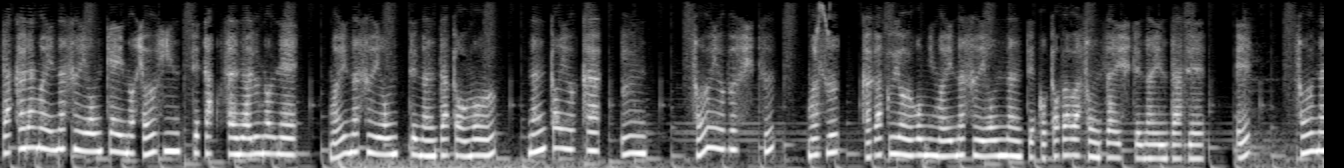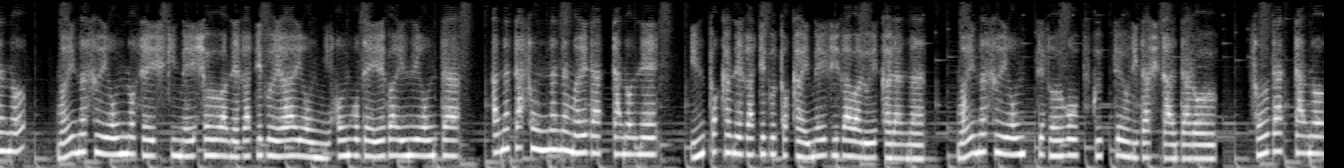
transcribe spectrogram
だからマイナスイオン系の商品ってたくさんあるのね。マイナスイオンってなんだと思う？なんというか、うーん。そういう物質？まず、科学用語にマイナスイオンなんて言葉は存在してないんだぜ。え？そうなの？マイナスイオンの正式名称はネガティブエアイオン日本語で言えばインイオンだ。あなたそんな名前だったのね。インとかネガティブとかイメージが悪いからな。マイナスイオンって造語を作って売り出したんだろう。そうだったの。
